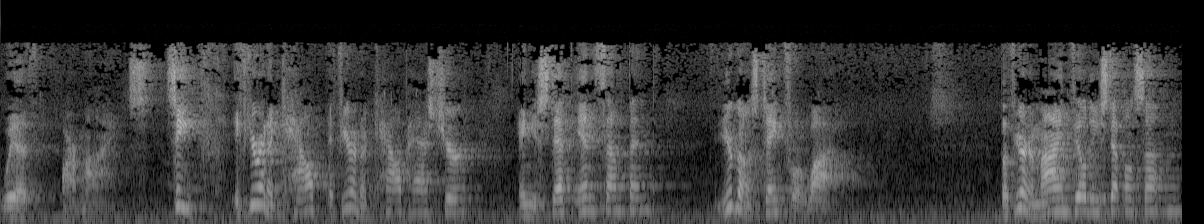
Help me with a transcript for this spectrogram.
with our minds. See, if you're in a cow, if you're in a cow pasture and you step in something, you're going to stink for a while. But if you're in a minefield and you step on something,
